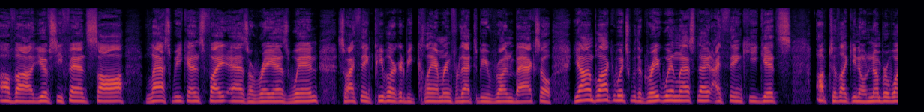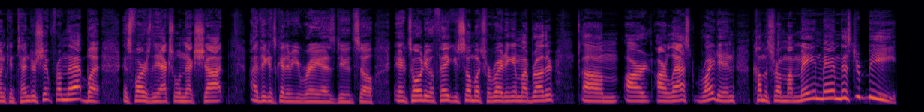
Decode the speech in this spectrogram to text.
of uh, UFC fans saw last weekend's fight as a Reyes win. So I think people are going to be clamoring for that to be run back. So Jan Blachowicz with a great win last night. I think he gets up to like, you know, number one contendership from that. But as far as the actual next shot, I think it's going to be Reyes, dude. So Antonio, thank you so much for writing in, my brother. Um, our, our last write in comes from my main man, Mr. B.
